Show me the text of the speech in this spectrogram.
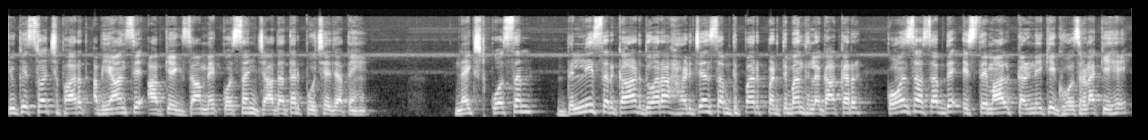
क्योंकि स्वच्छ भारत अभियान से आपके एग्ज़ाम में क्वेश्चन ज़्यादातर पूछे जाते हैं। नेक्स्ट क्वेश्चन दिल्ली सरकार द्वारा हरजन शब्द पर प्रतिबंध लगाकर कौन सा शब्द इस्तेमाल करने की घोषणा की है?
